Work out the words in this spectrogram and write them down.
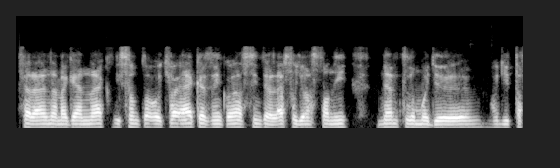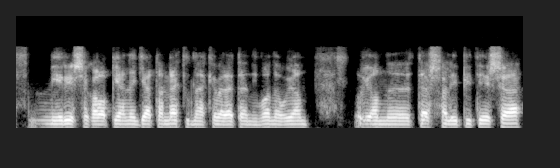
felelne meg ennek, viszont hogyha elkezdenénk olyan szinten lefogyasztani, nem tudom, hogy, hogy itt a mérések alapján egyáltalán meg tudnák-e vele tenni, van-e olyan, olyan testfelépítése,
